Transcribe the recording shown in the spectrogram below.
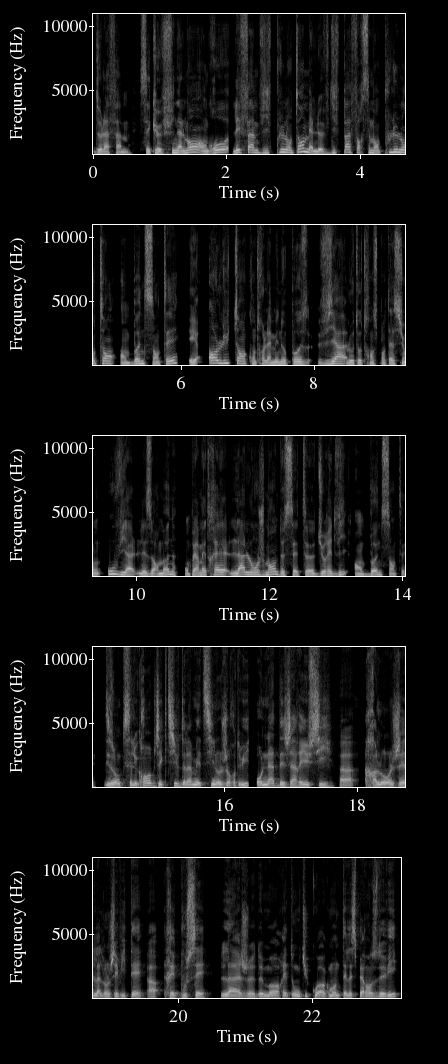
de la femme. C'est que finalement, en gros, les femmes vivent plus longtemps, mais elles ne vivent pas forcément plus longtemps en bonne santé. Et en luttant contre la ménopause via l'autotransplantation ou via les hormones, on permettrait l'allongement de cette euh, durée de vie en bonne santé. Disons que c'est le grand objectif de la médecine aujourd'hui. On a déjà réussi à rallonger la longévité, à repousser l'âge de mort et donc du coup à augmenter l'espérance de vie.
